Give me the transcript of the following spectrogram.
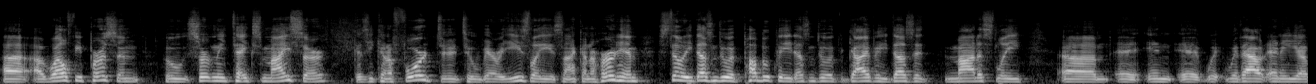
uh, a wealthy person who certainly takes miser because he can afford to, to very easily. It's not going to hurt him. Still, he doesn't do it publicly. He doesn't do it gaiva. He does it modestly, um, in, in w- without any uh,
